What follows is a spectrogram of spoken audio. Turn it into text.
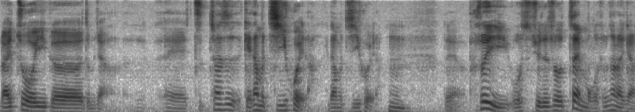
来做一个怎么讲？诶，算是给他们机会了，给他们机会了，嗯。对啊，所以我是觉得说，在某个程度上来讲，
